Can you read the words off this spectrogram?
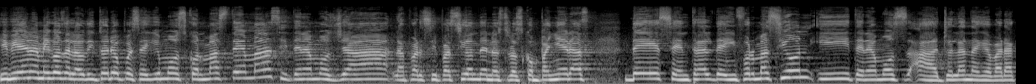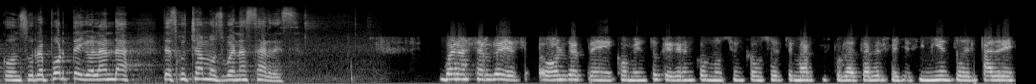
Y bien, amigos del auditorio, pues seguimos con más temas y tenemos ya la participación de nuestras compañeras de Central de Información y tenemos a Yolanda Guevara con su reporte. Yolanda, te escuchamos. Buenas tardes. Buenas tardes, Olga. Te comento que gran conmoción causó este martes por la tarde el fallecimiento del padre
